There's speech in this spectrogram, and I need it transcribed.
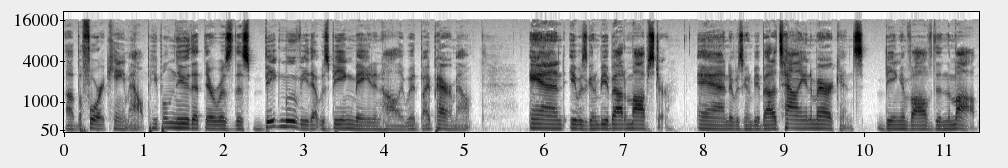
uh, before it came out? People knew that there was this big movie that was being made in hollywood by paramount and it was going to be about a mobster and it was going to be about italian americans being involved in the mob.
